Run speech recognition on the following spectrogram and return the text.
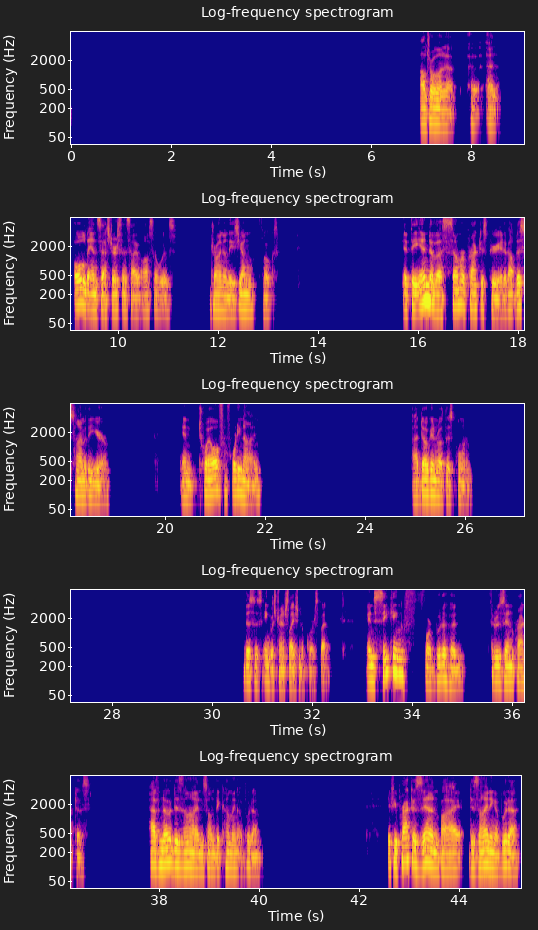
I'll draw on a, a, an old ancestor since I also was drawing on these young folks at the end of a summer practice period, about this time of the year, in 1249, uh, Dogen wrote this poem. This is English translation, of course, but in seeking for Buddhahood through Zen practice, have no designs on becoming a Buddha. If you practice Zen by designing a Buddha,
